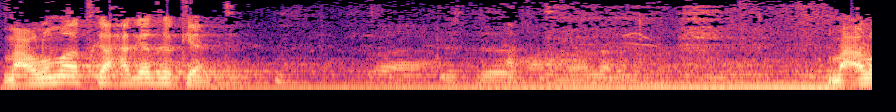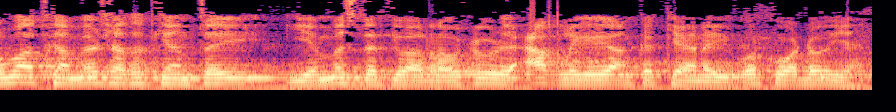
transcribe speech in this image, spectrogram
Macluumaadka xaggeed ka keentay? Macluumaadka meeshaad ka keentay iyo masderkii baa la rabaa wuxuu ihi caqligaygaan ka keenay warku waa dhowan yahay.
